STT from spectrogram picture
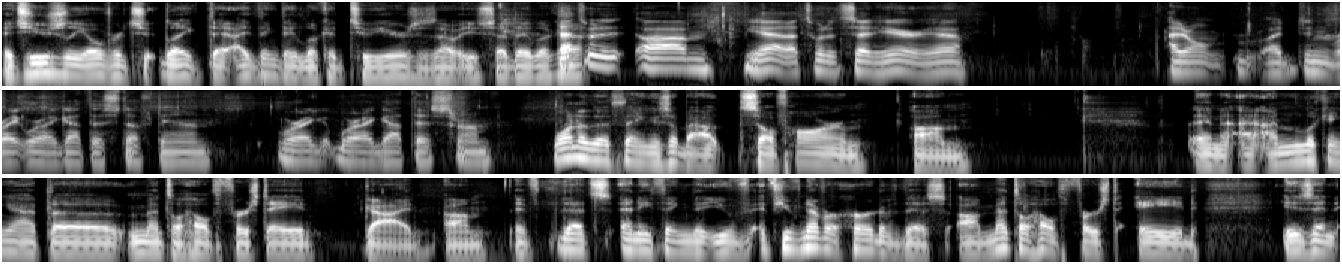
It's usually over to like the, I think they look at two years. Is that what you said they look That's at? what it. Um, yeah, that's what it said here. Yeah. I don't. I didn't write where I got this stuff down. Where I where I got this from. One of the things about self harm um, and I, I'm looking at the mental health first aid guide. Um, if that's anything that you've, if you've never heard of this, uh, mental health first aid is an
